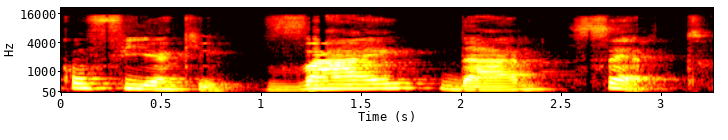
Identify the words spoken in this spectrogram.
confia que vai dar certo.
